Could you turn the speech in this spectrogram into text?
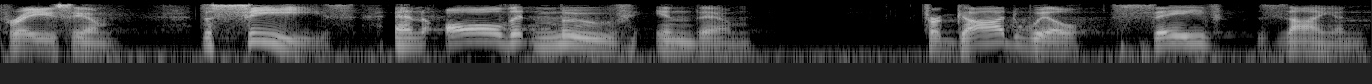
praise him, the seas and all that move in them. For God will save Zion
